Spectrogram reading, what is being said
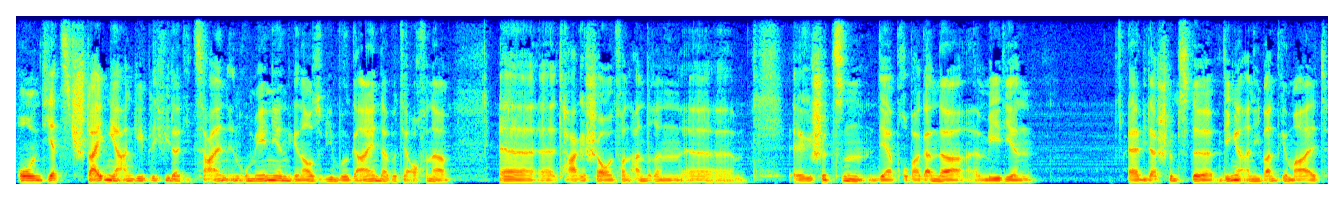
Und jetzt steigen ja angeblich wieder die Zahlen in Rumänien, genauso wie in Bulgarien. Da wird ja auch von der äh, äh, Tagesschau und von anderen äh, äh, Geschützen der Propagandamedien wieder schlimmste Dinge an die Wand gemalt,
